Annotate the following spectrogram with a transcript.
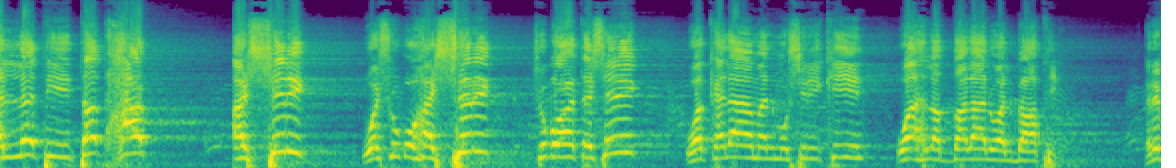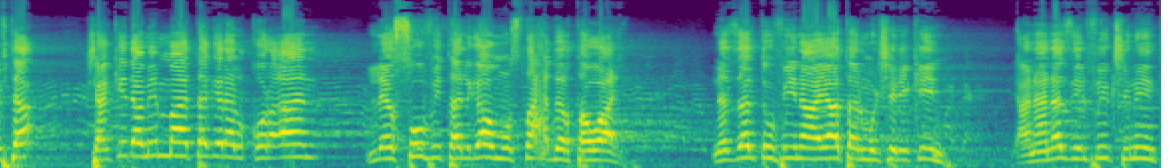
التي تدحض الشرك وشبه الشرك شبهة الشرك وكلام المشركين وأهل الضلال والباطل. عرفت؟ عشان كده مما تقرأ القرآن للصوفي تلقاه مستحضر طوال. نزلت فينا آيات المشركين. يعني أنزل فيك شنو أنت؟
